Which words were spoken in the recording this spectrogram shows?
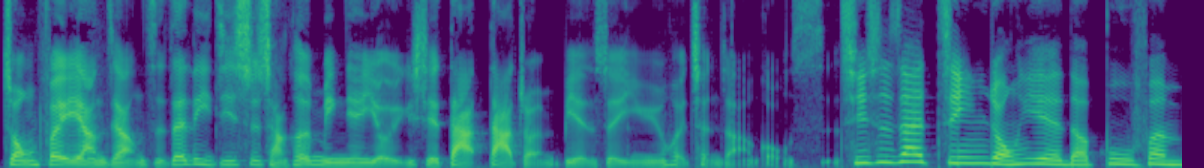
中非一样这样子，在利基市场，可能明年有一些大大转变，所以营运会成长的公司？其实，在金融业的部分，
